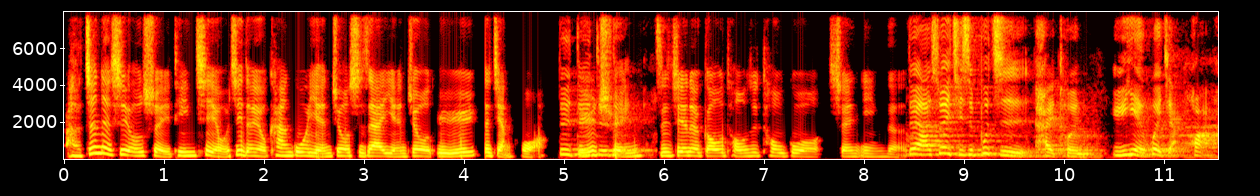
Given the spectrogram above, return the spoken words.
啊！真的是有水听器，我记得有看过研究，是在研究鱼的讲话，对对对，鱼群之间的沟通是透过声音的。对啊，所以其实不止海豚，鱼也会讲话，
